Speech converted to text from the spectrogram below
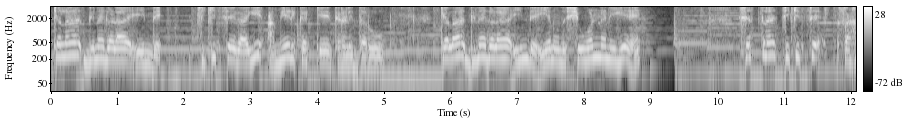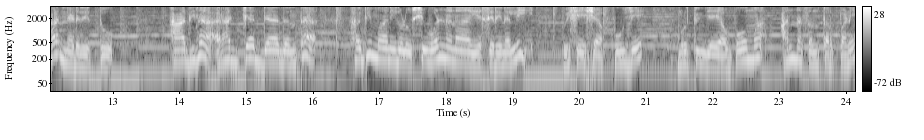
ಕೆಲ ದಿನಗಳ ಹಿಂದೆ ಚಿಕಿತ್ಸೆಗಾಗಿ ಅಮೇರಿಕಕ್ಕೆ ತೆರಳಿದ್ದರು. ಕೆಲ ದಿನಗಳ ಹಿಂದೆ ಏನೊಂದು ಶಿವಣ್ಣನಿಗೆ ಶಸ್ತ್ರಚಿಕಿತ್ಸೆ ಸಹ ನಡೆದಿತ್ತು. ಆ ದಿನ ರಾಜ್ಯಾದ್ಯಂತ ಅಭಿಮಾನಿಗಳು ಶಿವಣ್ಣನ ಹೆಸರಿನಲ್ಲಿ ವಿಶೇಷ ಪೂಜೆ, ಮೃತ್ಯುಂಜಯ ಹೋಮ, ಅನ್ನ ಸಂತರ್ಪಣೆ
